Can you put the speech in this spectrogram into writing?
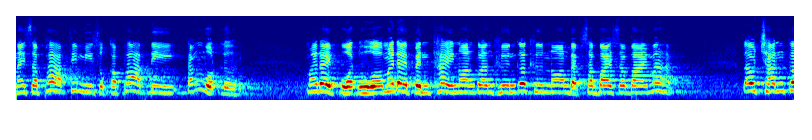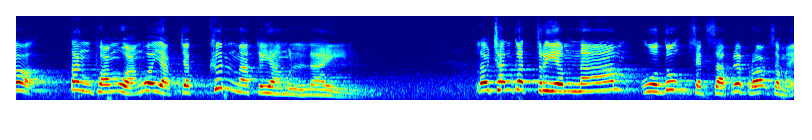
ในสภาพที่มีสุขภาพดีทั้งหมดเลย ไม่ได้ปวดหัวไม่ได้เป็นไข้นอนกลางคืน ก็คือนอนแบบสบายๆมาก แล้วฉันก็ตั้งความหวังว่าอยากจะขึ้นมากิยามุลไลแล้วฉันก็เตรียมน้ำอูดุเสร็จสับเรียบร้อยสมัย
